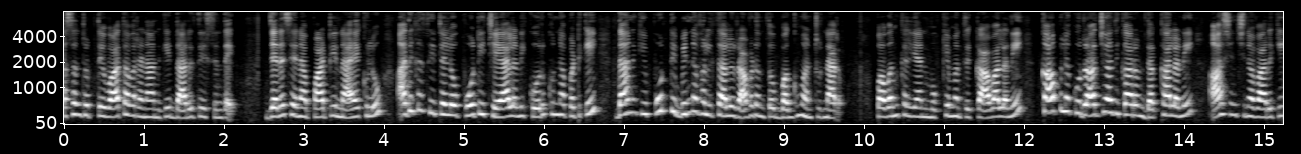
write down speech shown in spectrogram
అసంతృప్తి వాతావరణానికి దారితీసింది. జనసేన పార్టీ నాయకులు అధిక సీట్లలో పోటీ చేయాలని కోరుకున్నప్పటికీ దానికి పూర్తి భిన్న ఫలితాలు రావడంతో బగ్గుమంటున్నారు పవన్ కళ్యాణ్ ముఖ్యమంత్రి కావాలని కాపులకు రాజ్యాధికారం దక్కాలని ఆశించిన వారికి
